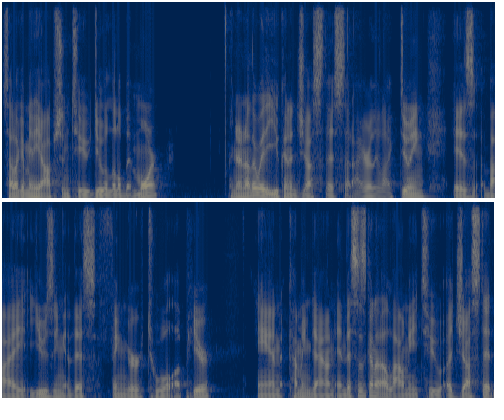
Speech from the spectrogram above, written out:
So that'll give me the option to do a little bit more. And another way that you can adjust this that I really like doing is by using this finger tool up here and coming down. And this is going to allow me to adjust it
